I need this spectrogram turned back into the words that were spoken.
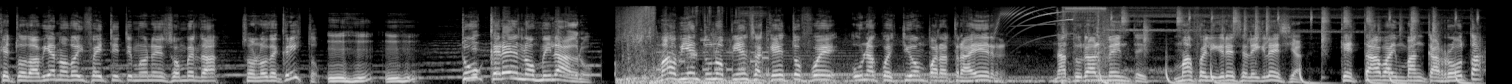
que todavía no doy fe y testimonio de son verdad, son los de Cristo. ¿Tú crees en los milagros? Más bien tú no piensas que esto fue una cuestión para traer naturalmente más feligreses a la iglesia que estaba en bancarrota.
